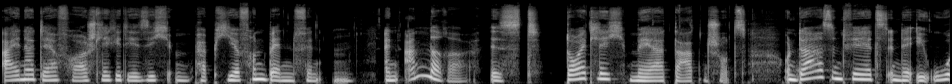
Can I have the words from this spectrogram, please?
einer der Vorschläge, die sich im Papier von Ben finden. Ein anderer ist deutlich mehr Datenschutz. Und da sind wir jetzt in der EU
